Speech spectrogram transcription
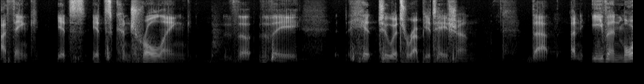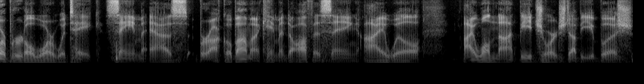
I think it's it's controlling the the hit to its reputation that an even more brutal war would take. Same as Barack Obama came into office saying, "I will I will not be George W. Bush,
